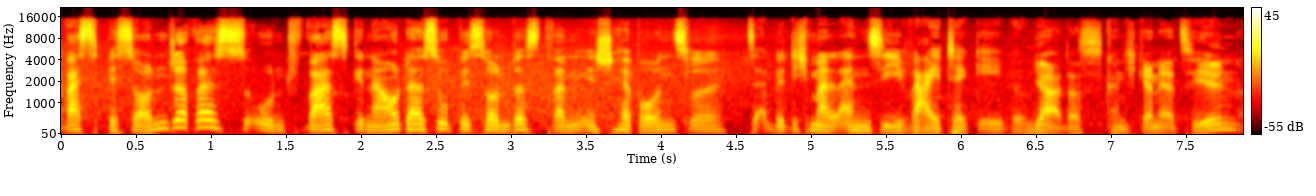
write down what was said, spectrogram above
was Besonderes und was genau da so besonders dran ist, Herr Bonsel, würde ich mal an Sie weitergeben. Ja, das kann ich gerne erzählen.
